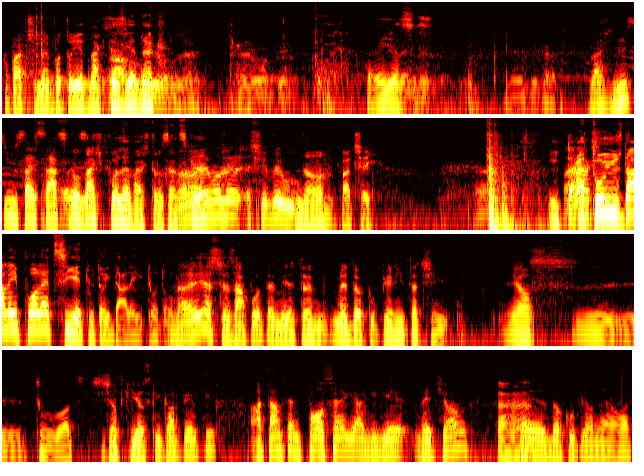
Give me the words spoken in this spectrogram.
Popatrzymy, bo to jednak to jest jednak... Zabudują, że- że chłopie, Ej, Jezus. nie, ciekawe. Zaś nic mi stać stacno, zaś polewać No ale troszeczkę. może się wyłupi. No, patrzaj. I A to, a jak tu się- już dalej polecje tutaj dalej to. to. No i jeszcze za płotem jest, to my dokupili taci ja z, y, tu od Środkijowskiej Korpielki, a tamten posek jak idzie wyciąg, Aha. to jest dokupione od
